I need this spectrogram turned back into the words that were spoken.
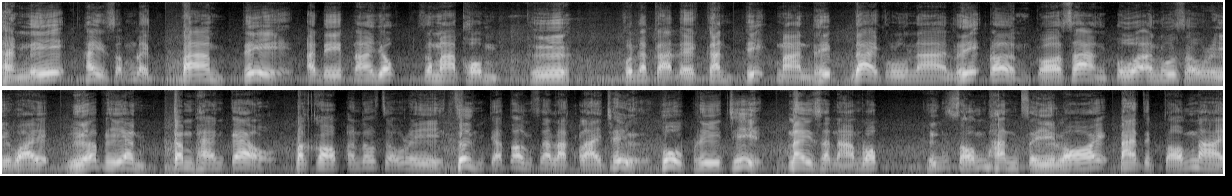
แห่งนี้ให้สำเร็จตามที่อดีตนายกสมาคม คือพลอากาศเอกกันพิมานทิพย์ได้กรุณาริเริ่มก่อสร้างตัวอนุสาวรีย์ไว้ เหลือเพียงกำแพงแก้วประกอบอนุสาวรีย์ซึ่งจะต้องสลักลายชื่อผู้พลีชีพในสนามรบ ถึง 2,482 นาย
